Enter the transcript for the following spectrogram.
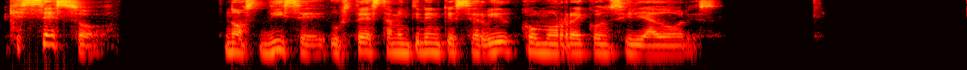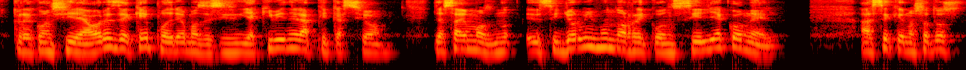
¿Qué es eso? Nos dice, ustedes también tienen que servir como reconciliadores. ¿Reconciliadores de qué? Podríamos decir. Y aquí viene la aplicación. Ya sabemos, el Señor mismo nos reconcilia con Él. Hace que nosotros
